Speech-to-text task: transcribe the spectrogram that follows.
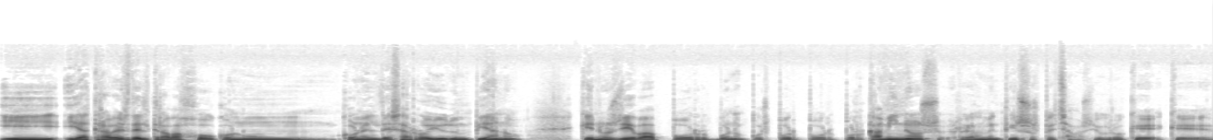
Y, a través del trabajo con, un, con el desarrollo de un piano que nos lleva por, bueno, pues por, por, por caminos realmente insospechados. Yo creo que, que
